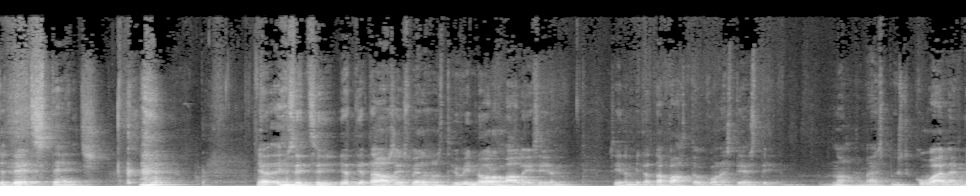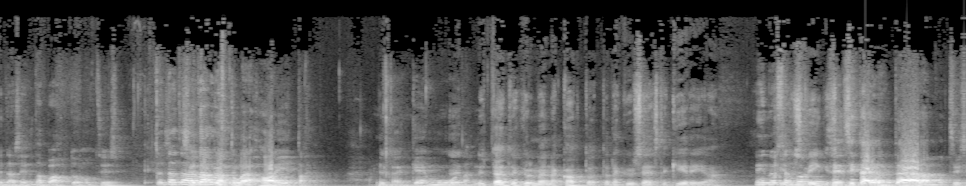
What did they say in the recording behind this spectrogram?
The Death Stench. ja, ja, sit, ja, ja tämä on siis vielä semmoista hyvin normaalia siinä, siinä mitä tapahtuu, kunnes tietysti, no mä en pysty kuvailemaan mitä siinä tapahtuu, mutta siis... Tätä, siellä alkaa tulee haita ja kaikkea muuta. Nyt, nyt täytyy kyllä mennä katsoa tätä kyseistä kirjaa. Niin, no se voi... se, sitä ei ole täällä, mutta siis,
